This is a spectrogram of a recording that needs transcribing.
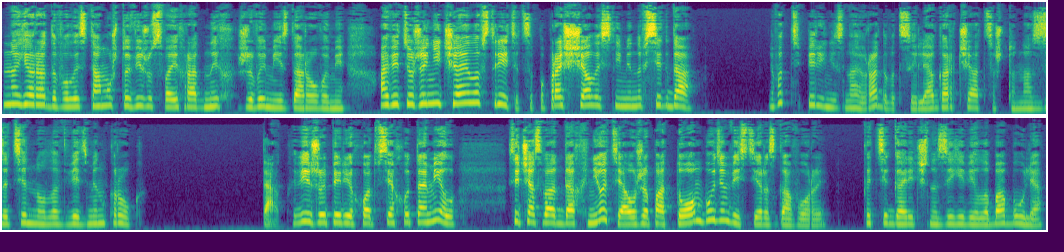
Но я радовалась тому, что вижу своих родных живыми и здоровыми, а ведь уже не чаяла встретиться, попрощалась с ними навсегда. Вот теперь и не знаю, радоваться или огорчаться, что нас затянуло в ведьмин круг. Так, вижу, переход всех утомил. Сейчас вы отдохнете, а уже потом будем вести разговоры, категорично заявила бабуля.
